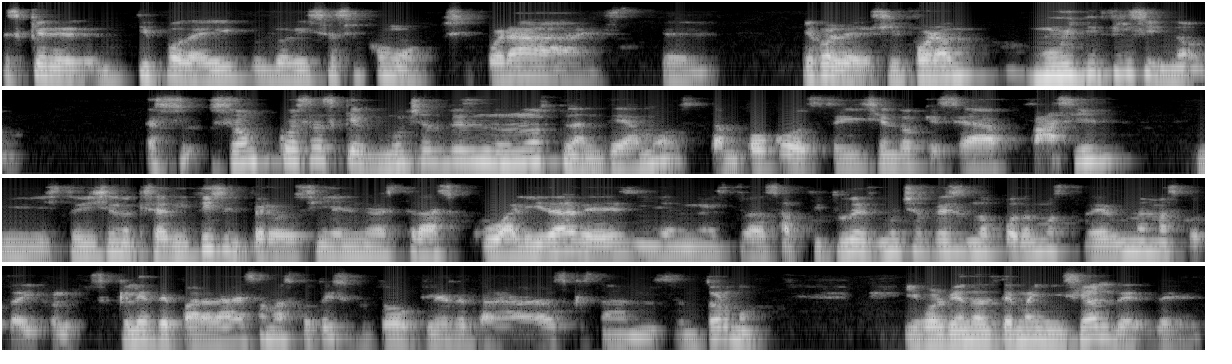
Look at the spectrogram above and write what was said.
es que el tipo de ahí lo dice así como si fuera, este, híjole, si fuera muy difícil, ¿no? son cosas que muchas veces no nos planteamos, tampoco estoy diciendo que sea fácil, ni estoy diciendo que sea difícil, pero si en nuestras cualidades y en nuestras aptitudes muchas veces no podemos tener una mascota, híjole, pues, ¿qué le deparará a esa mascota y sobre todo qué le deparará a los que están en nuestro entorno? Y volviendo al tema inicial de, de,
